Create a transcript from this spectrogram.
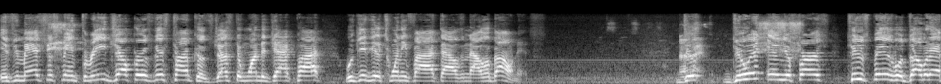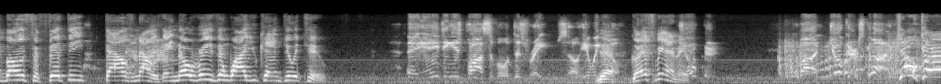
if you manage to spin three jokers this time, because Justin won the jackpot, we'll give you a $25,000 bonus. Do, Alright. do it in your first two spins. We'll double that bonus to $50,000. Ain't no reason why you can't do it too. Hey, anything is possible at this rate. So here we Yeah, go ahead, spin it. Joker. Come on, jokers. Come on. Joker, 2000 and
